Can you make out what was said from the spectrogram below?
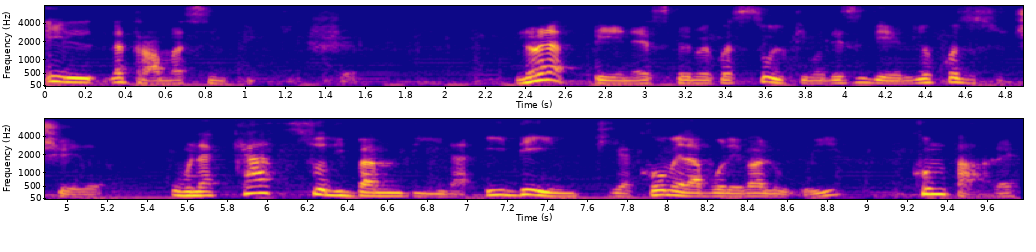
Il, la trama si infittisce. Non appena esprime quest'ultimo desiderio, cosa succede? Una cazzo di bambina identica come la voleva lui compare.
